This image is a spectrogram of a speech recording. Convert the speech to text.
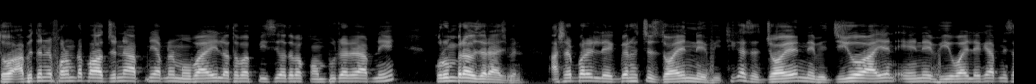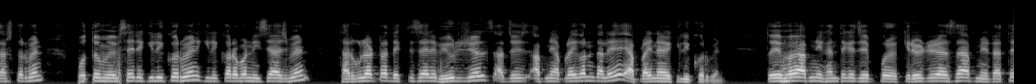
তো আবেদনের ফর্মটা পাওয়ার জন্য আপনি আপনার মোবাইল অথবা পিসি অথবা কম্পিউটারে আপনি ক্রোম ব্রাউজারে আসবেন। আসার পরে লিখবেন হচ্ছে জয়েন নেভি, ঠিক আছে? জয়েন নেভি জিও আইএন এন এ ভি ওয়াই লিখে আপনি সার্চ করবেন। প্রথম ওয়েবসাইটে ক্লিক করবেন ক্লিক করার পর নিচে আসবেন। সার্কুলারটা দেখতে চাইলে ভিউ ডিটেলস আর যদি আপনি অ্যাপ্লাই করেন তাহলে অ্যাপ্লাই নাও ক্লিক করবেন। তো এইভাবে আপনি এখান থেকে যে ক্রেডিট আছে, আপনি এটাতে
